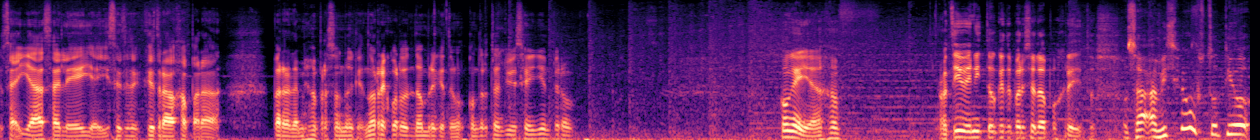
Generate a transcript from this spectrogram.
O sea, ya sale ella y dice que trabaja para, para la misma persona que no recuerdo el nombre que te- contrata el US Agent, pero con ella, ajá. A ti, Benito, ¿qué te pareció la post créditos? O sea, a mí sí me gustó, tío. eh,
